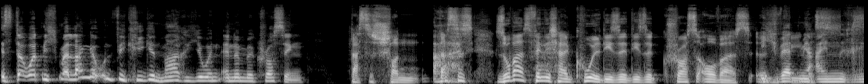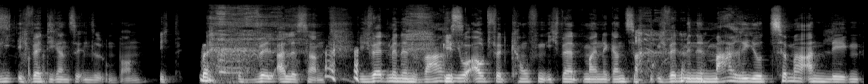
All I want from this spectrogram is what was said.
es dauert nicht mehr lange und wir kriegen Mario in Animal Crossing. Das ist schon, das ah. ist, sowas finde ich halt cool, diese, diese Crossovers. Irgendwie. Ich werde mir einen, ich werde die ganze Insel umbauen. Ich, will alles haben. Ich werde mir ein Wario-Outfit kaufen. Ich werde meine ganze, ich werde mir ein Mario-Zimmer anlegen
